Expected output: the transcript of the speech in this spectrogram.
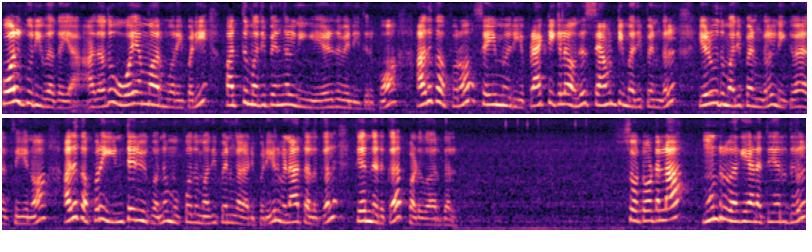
கோல்குறி வகையாக அதாவது ஓஎம்ஆர் முறைப்படி பத்து மதிப்பெண்கள் நீங்கள் எழுத வேண்டியது இருக்கும். அதுக்கப்புறம் செய்முறை ப்ராக்டிக்கலாக வந்து செவன்ட்டி மதிப்பெண்கள் எழுபது மதிப்பெண்கள் நீங்கள் அதை செய்யணும். அதுக்கப்புறம் இன்டர்வியூக்கு வந்து முப்பது மதிப்பெண்கள் அடிப்படையில் வினாத்தாள்கள் தேர்ந்தெடுக்கப்படுவார்கள். ஸோ டோட்டலாக மூன்று வகையான தேர்வுகள்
